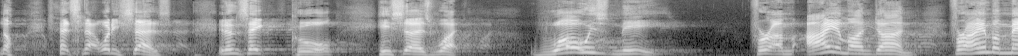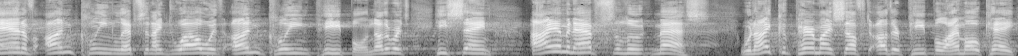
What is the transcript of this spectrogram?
No, that's not what he says. He doesn't say cool. He says, What? Woe is me, for I'm, I am undone. For I am a man of unclean lips, and I dwell with unclean people. In other words, he's saying, I am an absolute mess. When I compare myself to other people, I'm okay.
